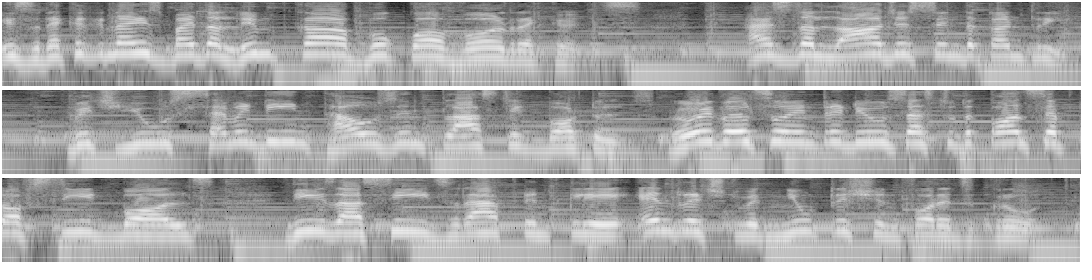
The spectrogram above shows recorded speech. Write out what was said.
is recognised by the Limca book of world records as the largest in the country which use 17,000 plastic bottles. Rohit also introduced us to the concept of seed balls. These are seeds wrapped in clay enriched with nutrition for its growth.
